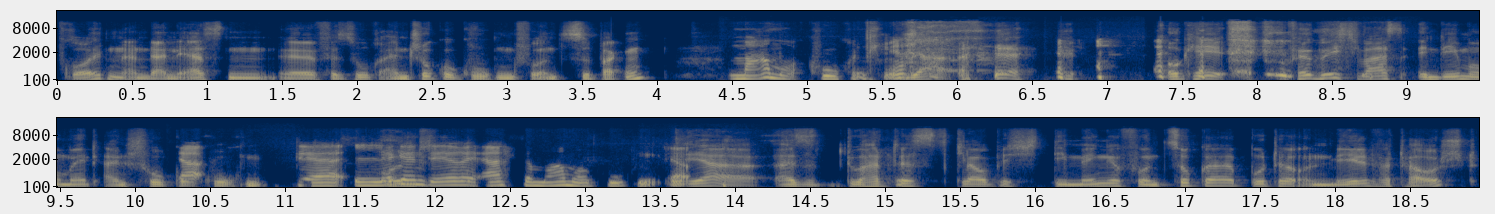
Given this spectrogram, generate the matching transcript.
Freuden an deinen ersten äh, Versuch, einen Schokokuchen für uns zu backen. Marmorkuchen. Ja. Ja. okay, für mich war es in dem Moment ein Schokokuchen. Der legendäre erste Marmorkuchen. Ja. Ja, also du hattest, glaube ich, die Menge von Zucker, Butter und Mehl vertauscht.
